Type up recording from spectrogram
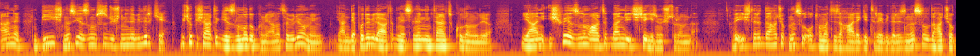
Yani bir iş nasıl yazılımsız düşünülebilir ki? Birçok iş artık yazılıma dokunuyor. Anlatabiliyor muyum? Yani depoda bile artık nesnelerin interneti kullanılıyor. Yani iş ve yazılım artık bence iç içe girmiş durumda. Ve işleri daha çok nasıl otomatize hale getirebiliriz, nasıl daha çok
